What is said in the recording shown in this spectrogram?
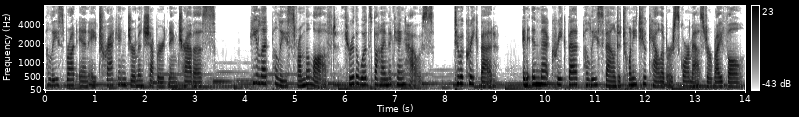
police brought in a tracking German Shepherd named Travis. He led police from the loft through the woods behind the King house to a creek bed, and in that creek bed, police found a 22 caliber Scoremaster rifle.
